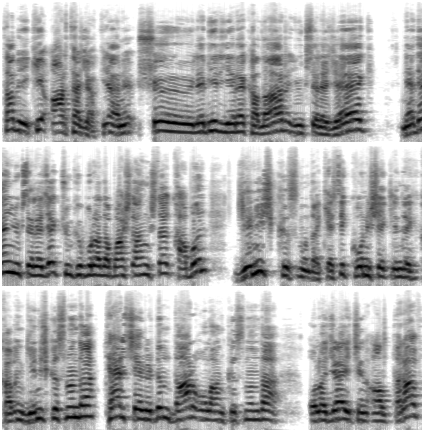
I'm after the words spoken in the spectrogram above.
tabii ki artacak. Yani şöyle bir yere kadar yükselecek. Neden yükselecek? Çünkü burada başlangıçta kabın geniş kısmında, kesik koni şeklindeki kabın geniş kısmında, ters çevirdim dar olan kısmında olacağı için alt taraf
